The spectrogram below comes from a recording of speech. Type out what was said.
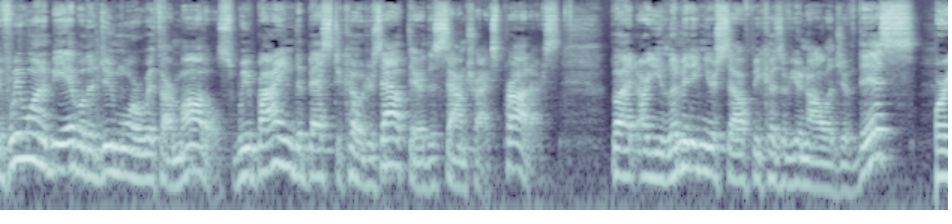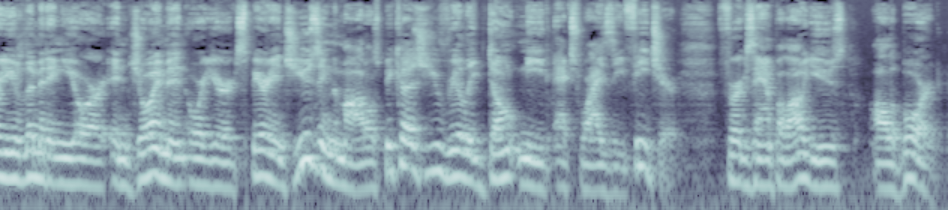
If we want to be able to do more with our models, we're buying the best decoders out there, the Soundtraxx products. But are you limiting yourself because of your knowledge of this? Or are you limiting your enjoyment or your experience using the models because you really don't need XYZ feature? For example, I'll use all aboard.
